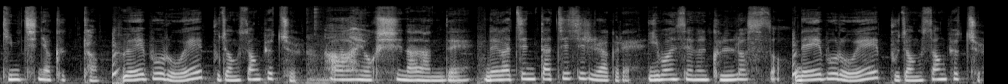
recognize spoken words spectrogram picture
김치녀 극혐. 외부로의 부정성 표출. 아, 역시 난 안 돼. 내가 찐따 찌질이라 그래. 이번 생은 글렀어. 내부로의 부정성 표출.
